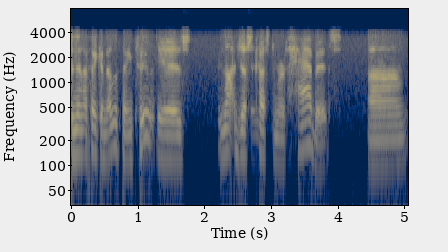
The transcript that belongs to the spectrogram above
And then I think another thing too is not just customers' habits, um,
